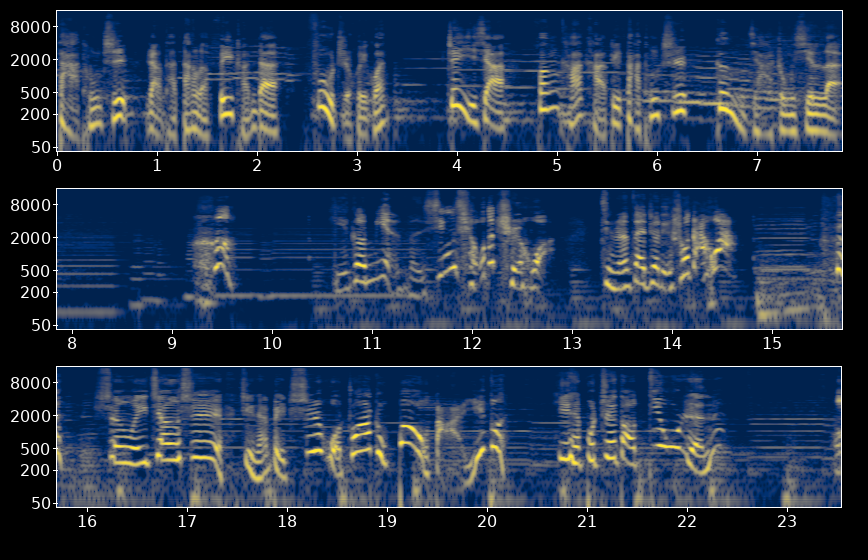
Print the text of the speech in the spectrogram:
大通吃让他当了飞船的副指挥官，这一下方卡卡对大通吃更加忠心了。哼，一个面粉星球的吃货，竟然在这里说大话！哼，身为僵尸，竟然被吃货抓住暴打一顿，也不知道丢人。你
